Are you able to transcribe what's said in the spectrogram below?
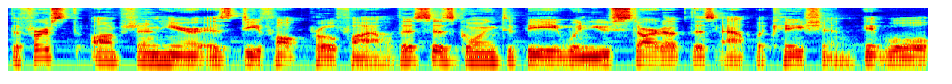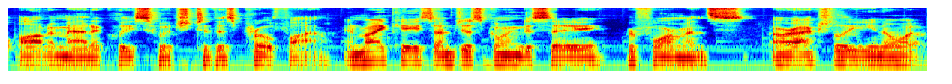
The first option here is default profile. This is going to be when you start up this application, it will automatically switch to this profile. In my case, I'm just going to say performance, or actually, you know what?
